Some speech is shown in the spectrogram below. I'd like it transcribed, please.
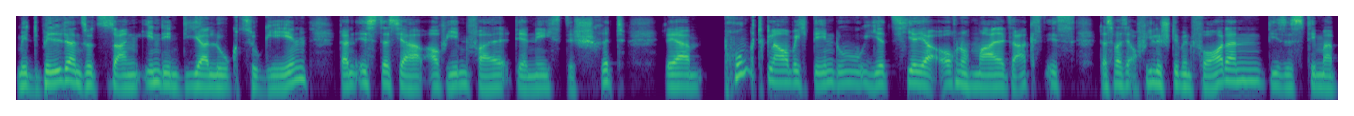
mit Bildern sozusagen in den Dialog zu gehen, dann ist das ja auf jeden Fall der nächste Schritt. Der Punkt, glaube ich, den du jetzt hier ja auch nochmal sagst, ist das, was ja auch viele Stimmen fordern, dieses Thema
